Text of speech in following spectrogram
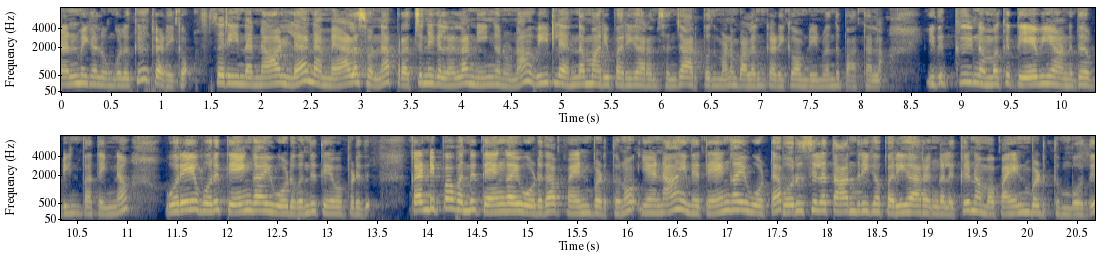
நன்மைகள் உங்களுக்கு கிடைக்கும். சரி இந்த நாளில் நான் மேலே சொன்ன பிரச்சனைகள் எல்லாம் நீங்கணும்னா வீட்டில் எந்த மாதிரி பரிகாரம் செஞ்சால் அற்புதமான பலன் கிடைக்கும் அப்படின்னு வந்து பார்த்தலாம் இதுக்கு நமக்கு தேவையானது அப்படின்னு பார்த்தீங்கன்னா ஒரே ஒரு தேங்காய் ஓடு வந்து தேவைப்படுது. கண்டிப்பாக வந்து தேங்காய் ஓடு தான் பயன்படுத்தணும். ஏன்னா இந்த தேங்காய் ஓட்டை ஒரு சில தாந்திரிக பரிகாரங்களுக்கு நம்ம பயன்படுத்தும் போது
